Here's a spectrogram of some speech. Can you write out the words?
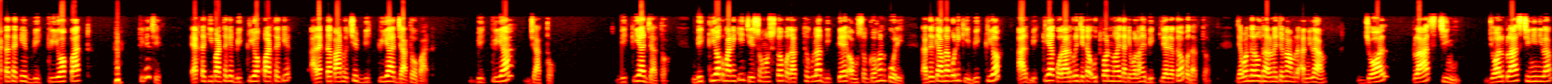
একটা থাকে বিক্রিয়ক পার্ট ঠিক আছে? একটা কি পার্ট থাকে? বিক্রিয়ক পার্ট থাকে। আর একটা পার্ট হচ্ছে বিক্রিয়াজাত পার্ট বিক্রিয়াজাত। বিক্রিয়াজাত। বিক্রিয়ক মানে কি? যে সমস্ত পদার্থগুলো বিক্রিয়ায় অংশগ্রহণ করে, তাদেরকে আমরা বলি কি? বিক্রিয়ক। আর বিক্রিয়া করার পরে যেটা উৎপন্ন হয়, তাকে বলা হয় বিক্রিয়াজাত পদার্থ। যেমন ধরো, উদাহরণের জন্য আমরা নিলাম জল প্লাস চিনি। জল প্লাস চিনি নিলাম।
